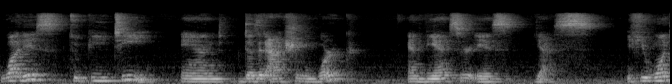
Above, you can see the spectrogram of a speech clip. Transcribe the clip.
what is Tupi Tea and does it actually work? And the answer is yes. If you want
